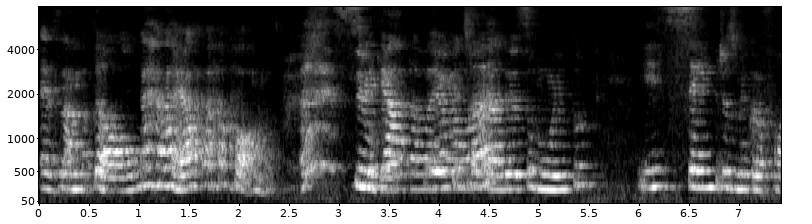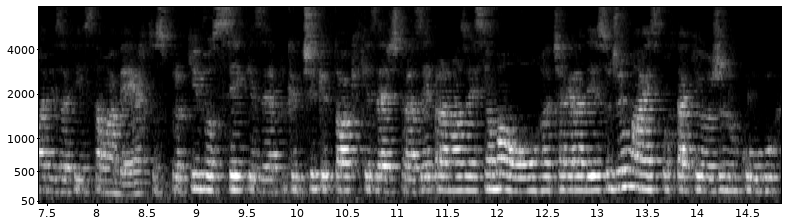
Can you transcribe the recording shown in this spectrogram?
Exato. então é a plataforma. Silvia, Obrigada, eu que te agradeço muito. E sempre os microfones aqui estão abertos para o que você quiser, para o que o TikTok quiser te trazer. Para nós vai ser uma honra. Te agradeço demais por estar aqui hoje no Cubo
